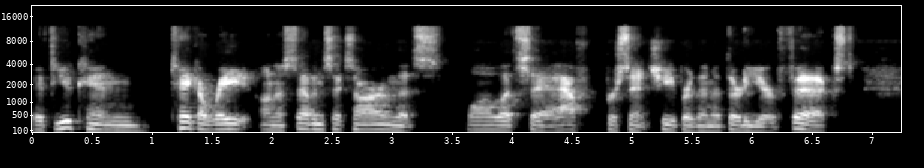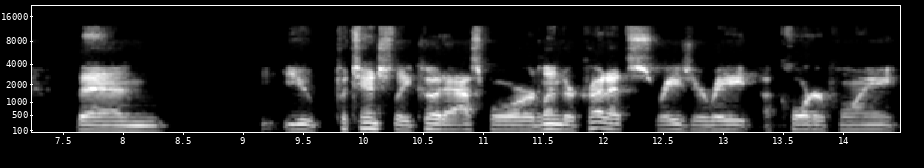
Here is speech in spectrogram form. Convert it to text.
if you can take a rate on a 7 6 arm that's, well, let's say a half percent cheaper than a 30 year fixed, then you potentially could ask for lender credits, raise your rate a quarter point,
